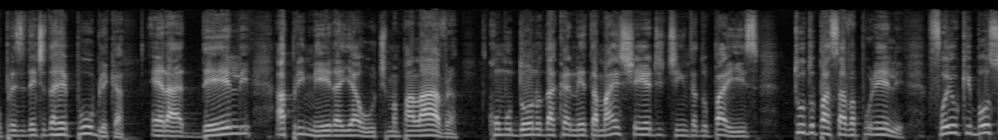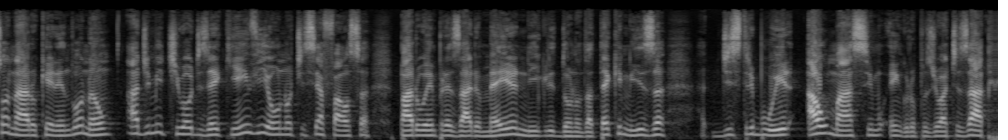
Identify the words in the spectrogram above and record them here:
o presidente da República. Era dele a primeira e a última palavra como dono da caneta mais cheia de tinta do país, tudo passava por ele. Foi o que Bolsonaro, querendo ou não, admitiu ao dizer que enviou notícia falsa para o empresário Meyer Nigri, dono da Tecnisa, distribuir ao máximo em grupos de WhatsApp.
